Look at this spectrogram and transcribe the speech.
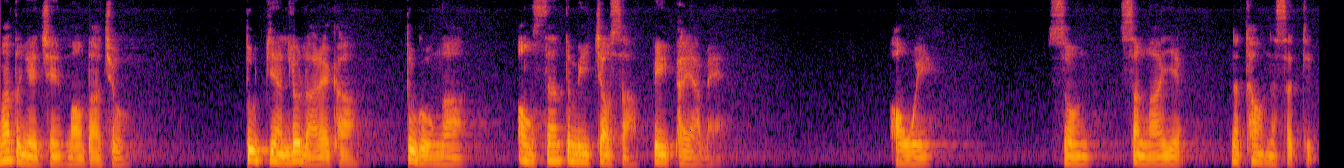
ငါတငယ်ချင်းမောင်းသားချိုသူပြန်လွတ်လာတဲ့အခါသူ့ကိုငါအောင်ဆန်းသမီးကြောက်စာပေးဖတ်ရမယ်။အောင်ဝေးဇွန်15ရက်2021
